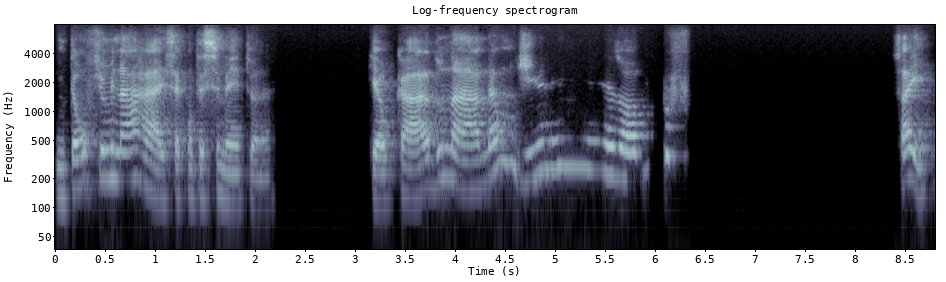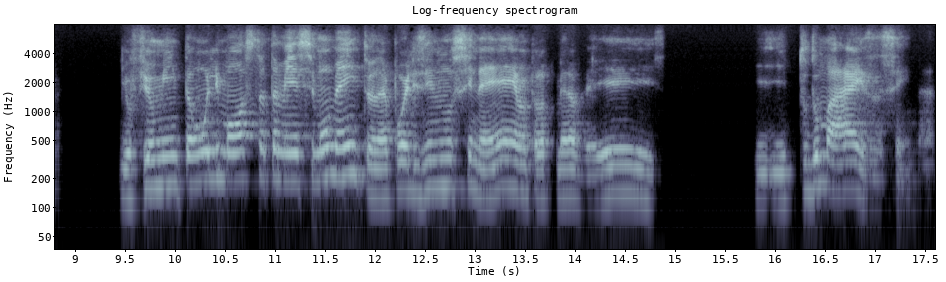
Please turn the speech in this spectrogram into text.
Então o filme narra esse acontecimento, né? Que é o cara do nada, um dia ele resolve puf, sair. E o filme, então, ele mostra também esse momento, né? Pô, eles indo no cinema pela primeira vez e, e tudo mais, assim, né?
